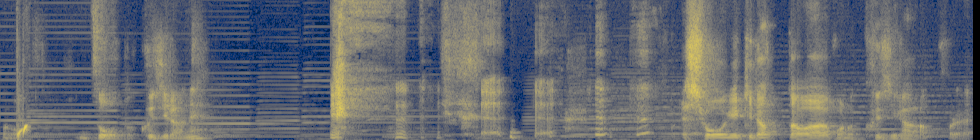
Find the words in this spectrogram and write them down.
この象とクジラね。衝撃だったわ、このクジラは、これ。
